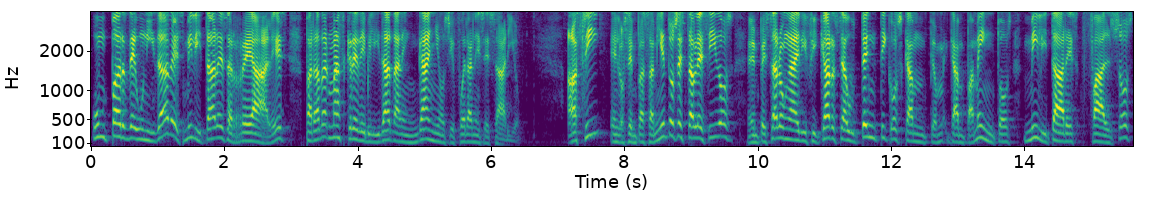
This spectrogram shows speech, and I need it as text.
un par de unidades militares reales para dar más credibilidad al engaño si fuera necesario. Así, en los emplazamientos establecidos empezaron a edificarse auténticos campamentos militares falsos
